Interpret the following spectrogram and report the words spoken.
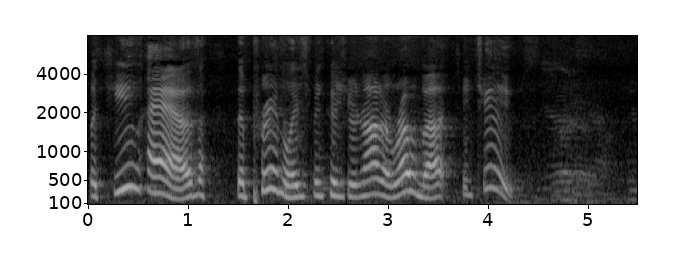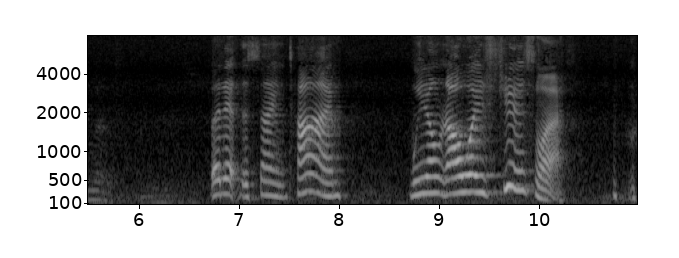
But you have the privilege, because you're not a robot, to choose. But at the same time, we don't always choose life. Amen.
